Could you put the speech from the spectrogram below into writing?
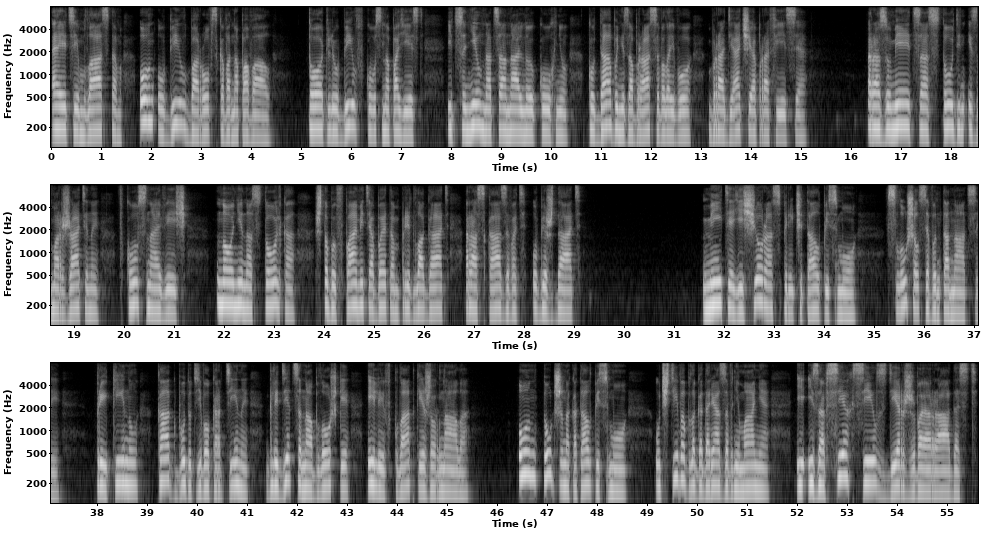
Этим ластом он убил Боровского наповал — тот любил вкусно поесть и ценил национальную кухню, куда бы ни забрасывала его бродячая профессия. Разумеется, студень из моржатины – вкусная вещь, но не настолько, чтобы в память об этом предлагать, рассказывать, убеждать. Митя еще раз перечитал письмо – вслушался в интонации, прикинул, как будут его картины глядеться на обложке или вкладке журнала. Он тут же накатал письмо, учтиво благодаря за внимание и изо всех сил сдерживая радость.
